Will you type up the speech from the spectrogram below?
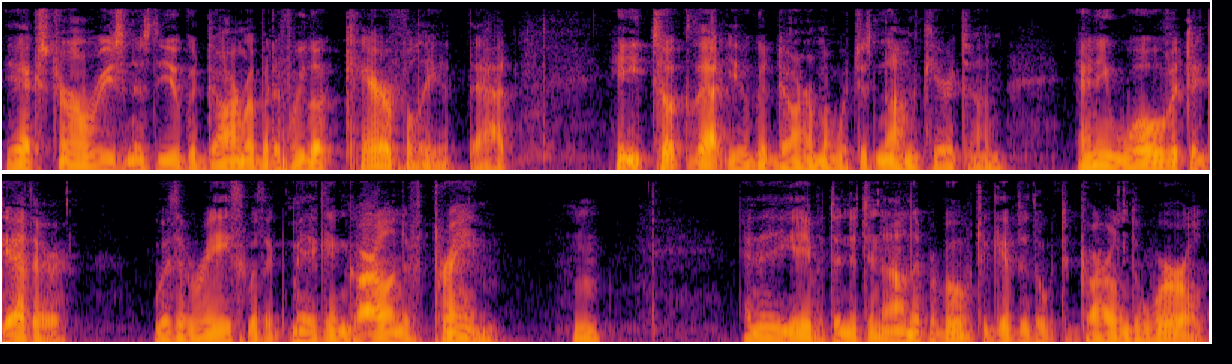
The external reason is the Yuga Dharma, but if we look carefully at that, he took that Yuga Dharma, which is Nam Kirtan, and he wove it together with a wreath, with a, making garland of prem. Hmm? And then he gave it to Nityananda Prabhu to give to the to garland the world,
